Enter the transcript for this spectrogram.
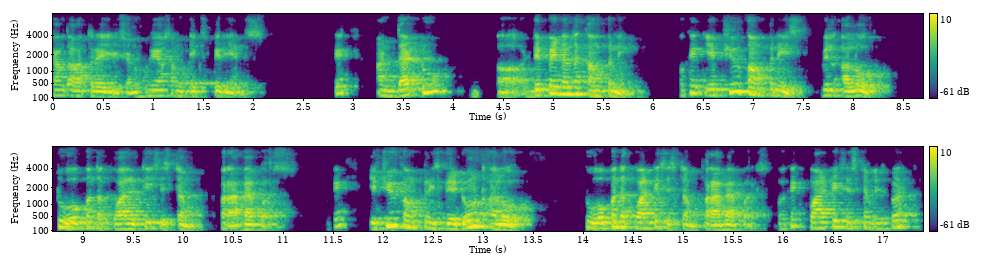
have the authorization who have some experience okay and that too uh, depend on the company okay a few companies will allow to open the quality system for ABAPers okay a few companies they don't allow to open the quality system for ABAPers. Okay, quality system is for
